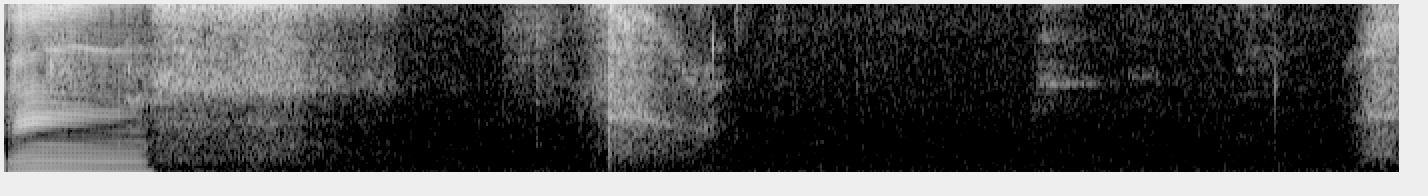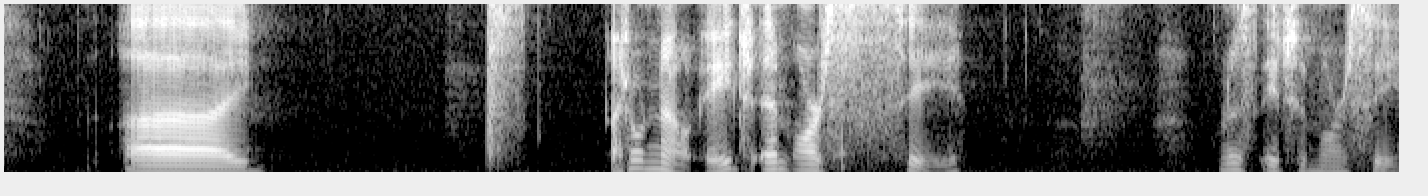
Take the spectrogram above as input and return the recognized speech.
Mm. Uh, I don't know. HMRC. What is HMRC?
